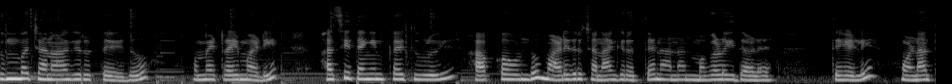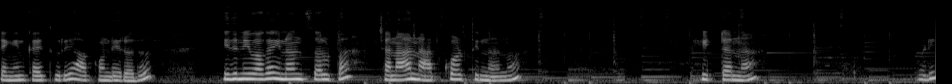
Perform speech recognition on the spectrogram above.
ತುಂಬ ಚೆನ್ನಾಗಿರುತ್ತೆ ಇದು. ಒಮ್ಮೆ ಟ್ರೈ ಮಾಡಿ. ಹಸಿ ತೆಂಗಿನಕಾಯಿ ತುರಿ ಹಾಕ್ಕೊಂಡು ಮಾಡಿದರೆ ಚೆನ್ನಾಗಿರುತ್ತೆ. ನಾನು ನನ್ನ ಮಗಳು ಇದ್ದಾಳೆ ಅಂತ ಹೇಳಿ ಒಣ ತೆಂಗಿನಕಾಯಿ ತುರಿ ಹಾಕ್ಕೊಂಡಿರೋದು ಇದನ್ನಿವಾಗ ಇನ್ನೊಂದು ಸ್ವಲ್ಪ ಚೆನ್ನಾಗಿ ನಾದ್ಕೊಳ್ತೀನಿ ನಾನು. ಹಿಟ್ಟನ್ನು. ನೋಡಿ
